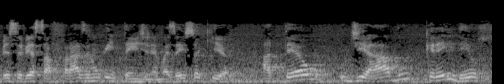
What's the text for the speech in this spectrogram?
Vê você vê essa frase nunca entende, né? Mas é isso aqui, ó. Até o, o diabo crê em Deus.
